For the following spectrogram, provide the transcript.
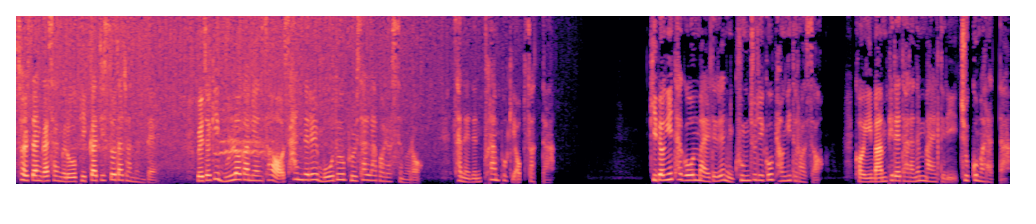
설상가상으로 비까지 쏟아졌는데 외적이 물러가면서 산들을 모두 불살라 버렸으므로 산에는 풀 한 폭이 없었다. 기병이 타고 온 말들은 굶주리고 병이 들어서 거의 만필에 달하는 말들이 죽고 말았다.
